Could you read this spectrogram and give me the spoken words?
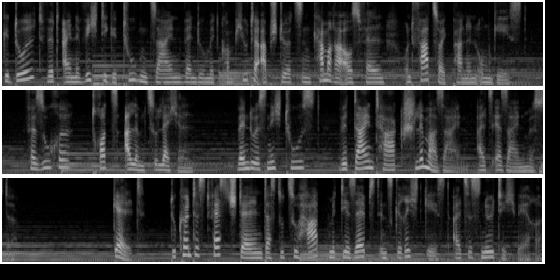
Geduld wird eine wichtige Tugend sein, wenn du mit Computerabstürzen, Kameraausfällen und Fahrzeugpannen umgehst. Versuche, trotz allem zu lächeln. Wenn du es nicht tust, wird dein Tag schlimmer sein, als er sein müsste. Geld. Du könntest feststellen, dass du zu hart mit dir selbst ins Gericht gehst, als es nötig wäre.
